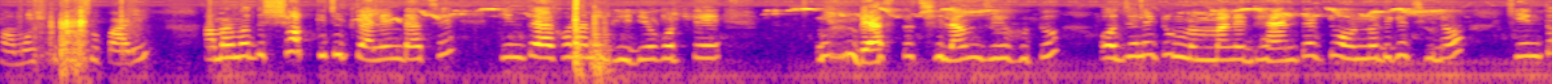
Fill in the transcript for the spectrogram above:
সমস্ত কিছু পারি। আমার মধ্যে সব কিছু ট্যালেন্ট আছে, কিন্তু এখন আমি ভিডিও করতে ব্যস্ত ছিলাম যেহেতু। ওর জন্য একটু মানে ধ্যানটা একটু অন্যদিকে ছিল, কিন্তু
